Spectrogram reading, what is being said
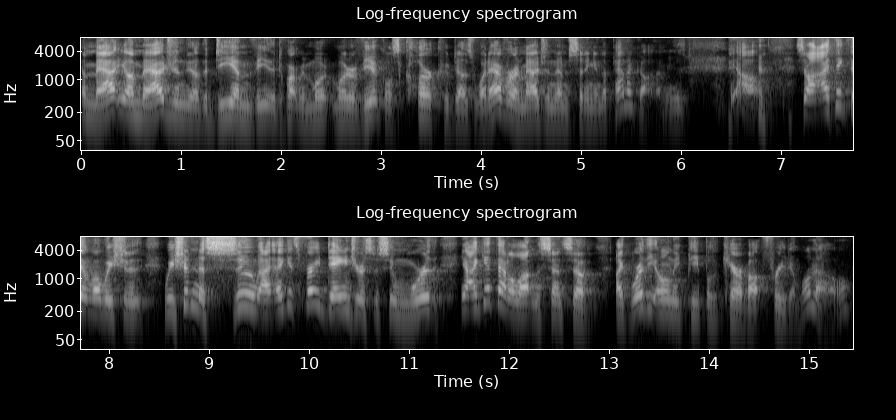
Ima- imagine you know, the DMV, the Department of Motor Vehicles clerk who does whatever. Imagine them sitting in the Pentagon. I mean, you know, so I think that what we should we shouldn't assume. I think it's very dangerous to assume we're. You know, I get that a lot in the sense of like we're the only people who care about freedom. Well, no.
